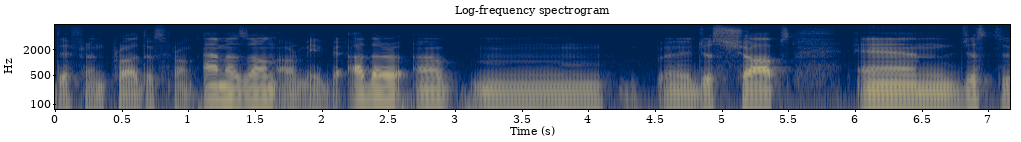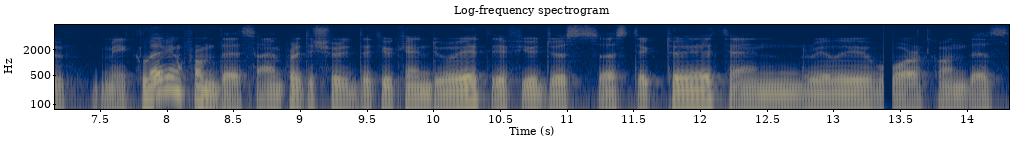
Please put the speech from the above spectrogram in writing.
different products from Amazon or maybe other uh, mm, uh, just shops and just to make living from this i'm pretty sure that you can do it if you just uh, stick to it and really work on this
